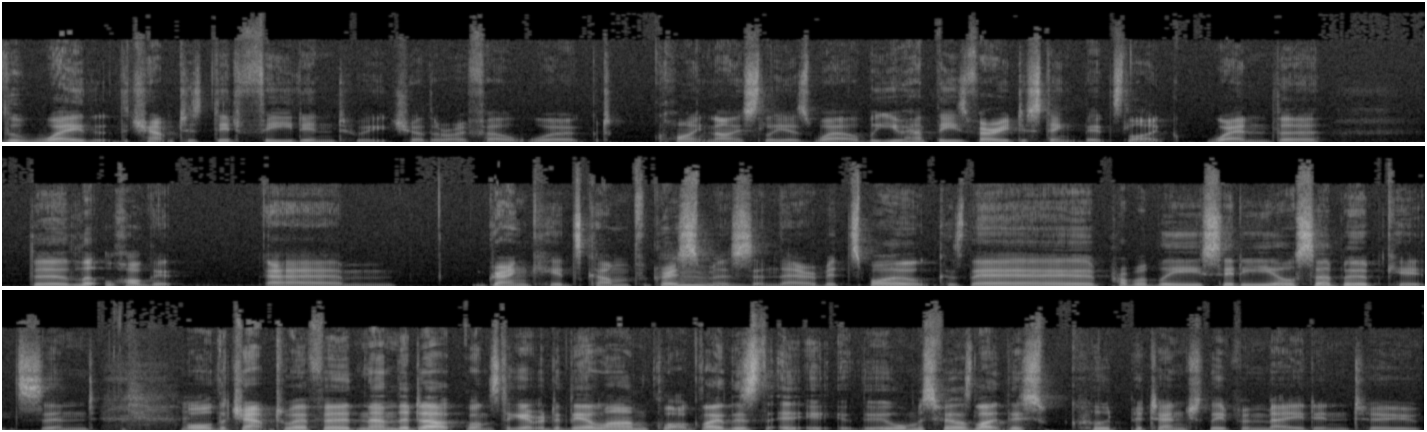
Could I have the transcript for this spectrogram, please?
the way that the chapters did feed into each other, I felt worked quite nicely as well. But you had these very distinct bits, like when the the little Hoggett um, grandkids come for Christmas hmm. and they're a bit spoiled because they're probably city or suburb kids, and or the chapter where Ferdinand the Duck wants to get rid of the alarm clock. Like this, it, it- it almost feels like this could potentially have been made into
